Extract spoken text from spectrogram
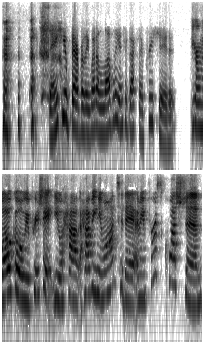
Thank you, Beverly. What a lovely introduction. I appreciate it. You're welcome. We appreciate you have, having you on today. I mean, first question.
